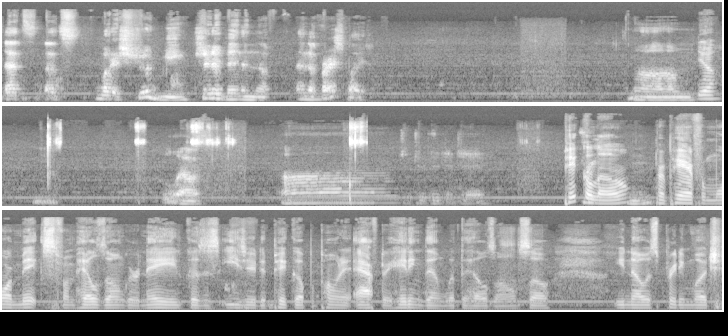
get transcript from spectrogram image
That's that's what it should be. Should have been in the in the first place. Um. Yeah. Who else? Um. Piccolo, Mhm. prepare for more mix from Hellzone Grenade because it's easier to pick up opponent after hitting them with the Hellzone. So, you know, it's pretty much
